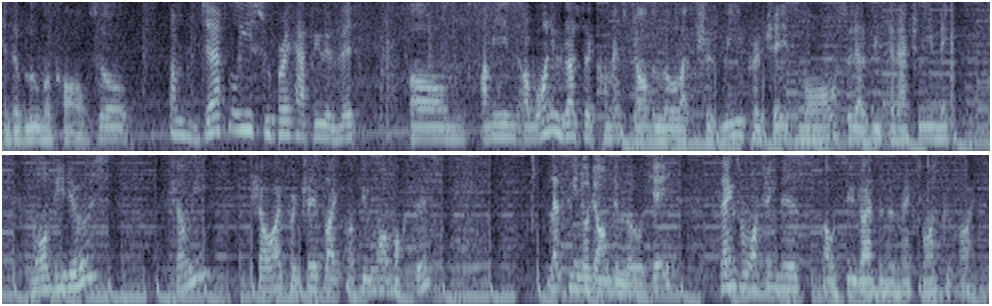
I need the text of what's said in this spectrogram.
and the blue macaw. So I'm definitely super happy with it. Um, I mean, I want you guys to comment down below like, should we purchase more so that we can actually make more videos? Shall we? Shall I purchase like a few more boxes? Let me know down below, okay? Thanks for watching this. I will see you guys in the next one. Goodbye.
